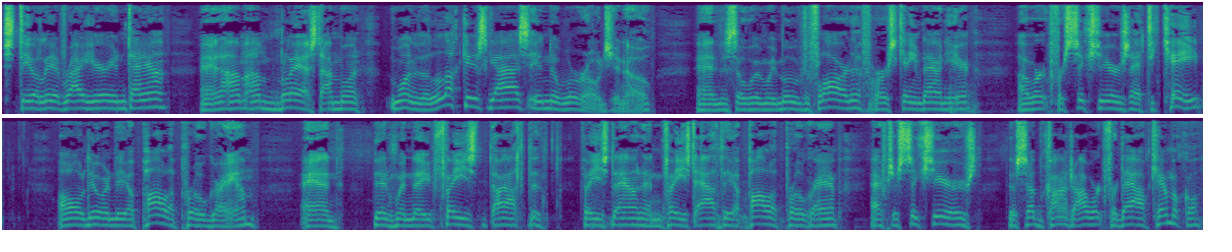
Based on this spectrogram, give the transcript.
still live right here in town. And I'm, I'm blessed. I'm one, one of the luckiest guys in the world, you know. And so when we moved to Florida, first came down here, I worked for six years at the Cape, all doing the Apollo program. And then when they phased out the phased down and phased out the Apollo program after six years. The subcontract, I worked for Dow Chemical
